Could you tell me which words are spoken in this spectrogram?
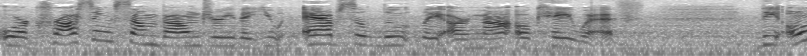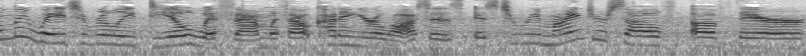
or crossing some boundary that you absolutely are not okay with, the only way to really deal with them without cutting your losses is to remind yourself of their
